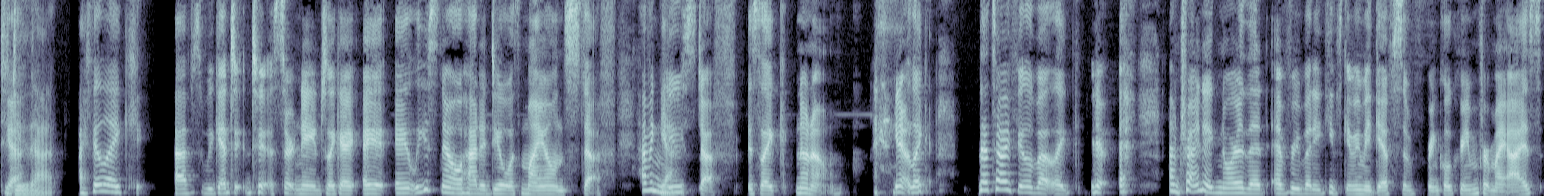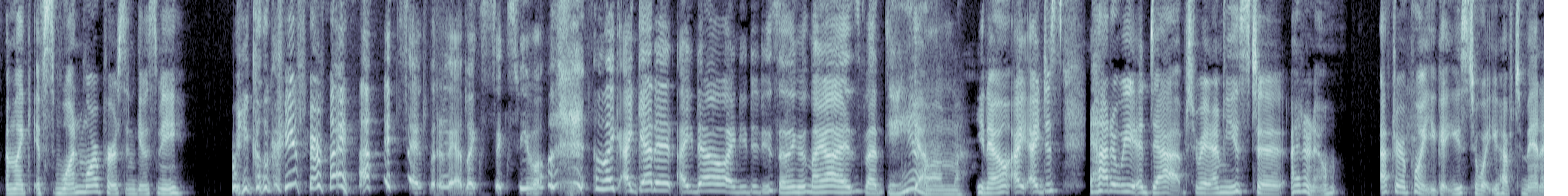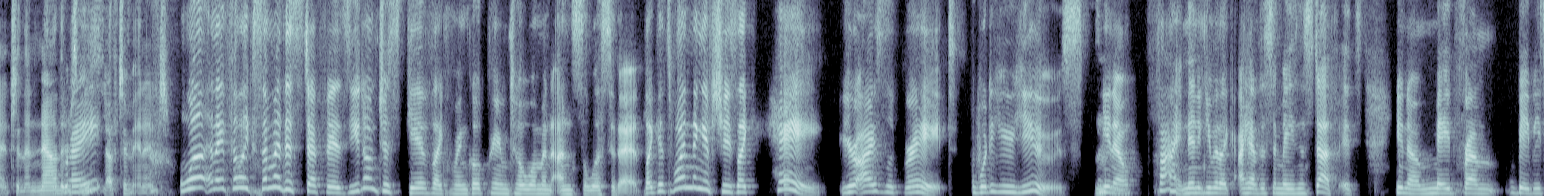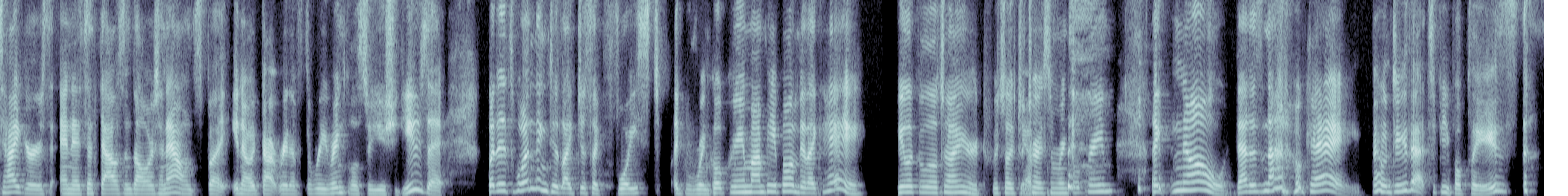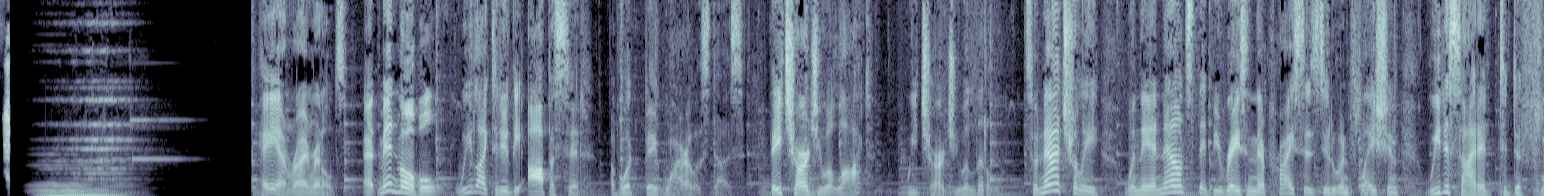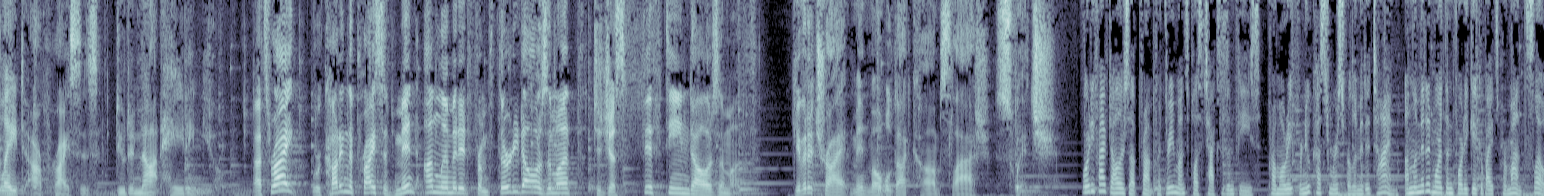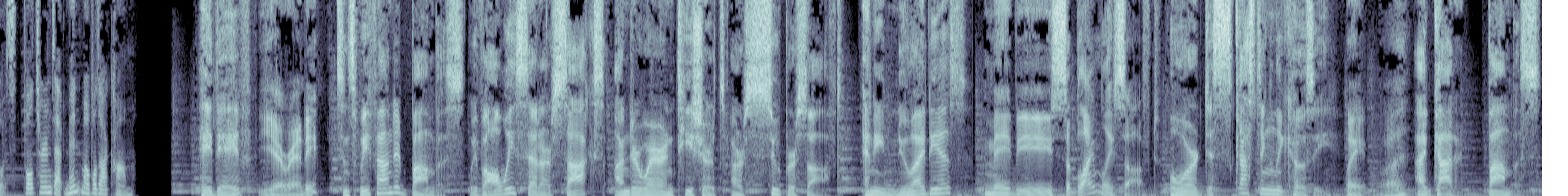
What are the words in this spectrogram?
to Yeah. do that. I feel like as we get to, to a certain age, like I, I, I at least know how to deal with my own stuff. Having Yeah. new stuff is like, no, no. You know, like that's how I feel about like, you know, I'm trying to ignore that everybody keeps giving me gifts of wrinkle cream for my eyes. I'm like, if one more person gives me wrinkle cream for my eyes, I literally had like six people. I'm like, I get it. I know I need to do something with my eyes, but yeah, Damn. you know, I, I just, how do we adapt, right? I'm used to, I don't know. After a point, you get used to what you have to manage, and then now there's new stuff to manage. Well, and I feel like some of this stuff is you don't just give like wrinkle cream to a woman unsolicited. Like it's one thing if she's like, "Hey, your eyes look great. What do you use?" You mm-hmm. know, fine. Then you can be like, "I have this amazing stuff. It's you know made from baby tigers, and it's a thousand dollars an ounce, but you know it got rid of three wrinkles, so you should use it." But it's one thing to like just like foist like wrinkle cream on people and be like, "Hey." You look a little tired. Would you like to Yep. try some wrinkle cream? like, no, that is not okay. Don't do that to people, please. Hey, I'm Ryan Reynolds. At Mint Mobile, we like to do the opposite of what Big Wireless does. They charge you a lot, we charge you a little. So naturally, when they announced they'd be raising their prices due to inflation, we decided to deflate our prices due to not hating you. That's right. We're cutting the price of Mint Unlimited from $30 a month to just $15 a month. Give it a try at mintmobile.com slash switch. $45 upfront for three months plus taxes and fees. Promo rate for new customers for limited time. Unlimited more than 40 gigabytes per month. Slows. Full terms at mintmobile.com. Hey, Dave. Yeah, Randy. Since we founded Bombas, we've always said our socks, underwear, and t shirts are super soft. Any new ideas? Maybe sublimely soft. Or disgustingly cozy? Wait, what? I got it. Bombas.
